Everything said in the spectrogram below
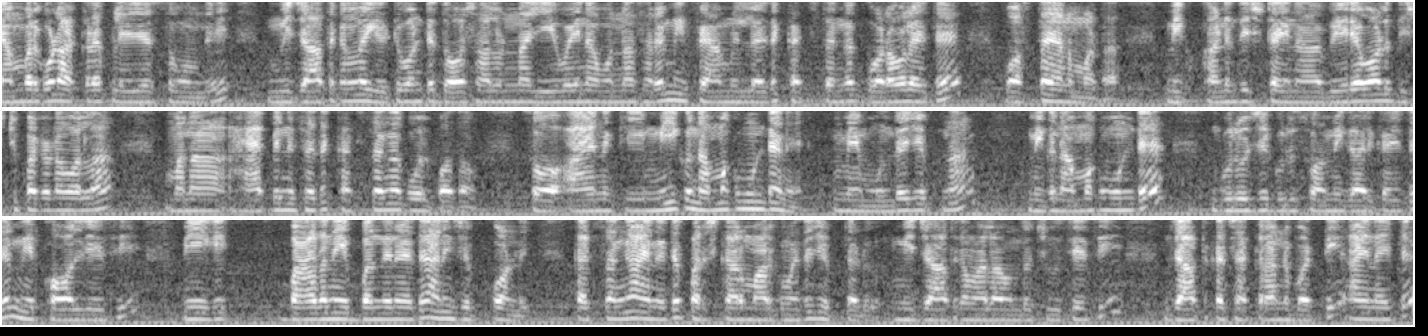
నెంబర్ కూడా అక్కడే ప్లే చేస్తూ ఉంది. మీ జాతకంలో ఎటువంటి దోషాలున్నా ఏవైనా ఉన్నా సరే మీ ఫ్యామిలీలో అయితే ఖచ్చితంగా గొడవలు అయితే వస్తాయన్నమాట. మీకు కన్ను దిష్టి అయినా వేరే వాళ్ళు దిష్టి పెట్టడం వల్ల మన హ్యాపీనెస్ అయితే ఖచ్చితంగా కోల్పోతాం. సో ఆయనకి మీకు నమ్మకం ఉంటేనే మేము ముందే చెప్తున్నా మీకు నమ్మకం ఉంటే గురూజీ గురుస్వామి గారికి అయితే మీరు కాల్ చేసి మీ బాధని ఇబ్బందిని అయితే ఆయనకి చెప్పుకోండి. ఖచ్చితంగా ఆయన అయితే పరిష్కార మార్గం అయితే చెప్తాడు. మీ జాతకం ఎలా ఉందో చూసేసి జాతక చక్రాన్ని బట్టి ఆయన అయితే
